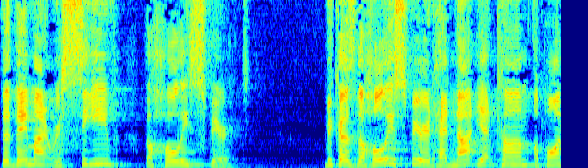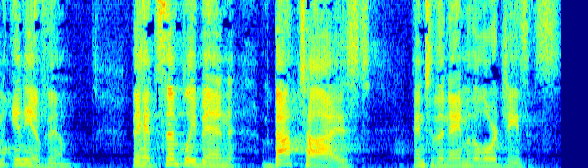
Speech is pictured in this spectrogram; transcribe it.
that they might receive the Holy Spirit, because the Holy Spirit had not yet come upon any of them. They had simply been baptized into the name of the Lord Jesus.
